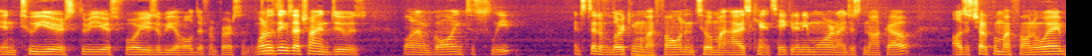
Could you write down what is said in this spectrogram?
in two years, three years, four years, you'll be a whole different person. One of the things I try and do is when I'm going to sleep, instead of lurking on my phone until my eyes can't take it anymore and I just knock out, I'll just try to put my phone away.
